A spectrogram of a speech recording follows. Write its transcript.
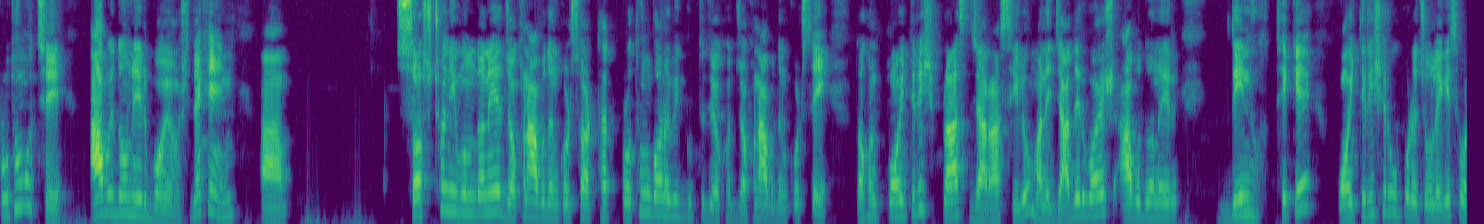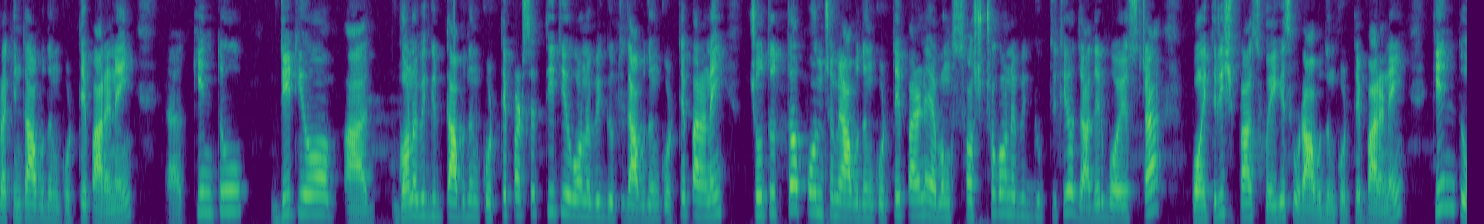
প্রথম হচ্ছে আবেদনের বয়স। দেখেন ষষ্ঠ নিবন্ধনে যখন আবেদন করছে, অর্থাৎ প্রথম গণবিজ্ঞপ্তি যখন যখন আবেদন করছে, তখন পঁয়ত্রিশ প্লাস যারা ছিল মানে যাদের বয়স আবেদনের দিন থেকে পঁয়ত্রিশের উপরে চলে গেছে, ওরা কিন্তু আবেদন করতে পারে নাই। কিন্তু দ্বিতীয় গণবিজ্ঞপ্তিতে আবেদন করতে পারছে, তৃতীয় গণবিজ্ঞপ্তিতে আবেদন করতে পারে নাই, চতুর্থ, পঞ্চমে আবেদন করতে পারে নাই এবং ষষ্ঠ গণবিজ্ঞপ্তিতেও যাদের বয়সটা পঁয়ত্রিশ প্লাস হয়ে গেছে, ওরা আবেদন করতে পারে নাই। কিন্তু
